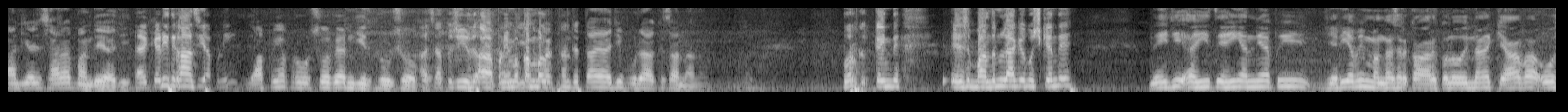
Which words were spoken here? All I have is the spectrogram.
ਹਾਂਜੀ ਅੱਜ ਸਾਰਾ ਬੰਦ ਆ ਜੀ। ਇਹ ਕਿਹੜੀ ਦੁਕਾਨ ਸੀ ਆਪਣੀ? ਆਪਣੀਆਂ ਫਰੂਟ ਸ਼ੋਪ ਹੈ ਰਣਜੀਤ ਫਰੂਟ ਸ਼ੋਪ। ਅੱਛਾ ਤੁਸੀਂ ਆਪਣੀ ਮੁਕੰਮਲ ਸਮਰਥਨ ਦਿੱਤਾ ਹੈ ਜੀ ਪੂਰਾ ਕਿਸਾਨਾਂ ਨੂੰ। ਹੋਰ ਕਹਿੰਦੇ ਇਸ ਬੰਦ ਨੂੰ ਲੈ ਕੇ ਕੁਝ ਕਹਿੰਦੇ? ਨਹੀਂ ਜੀ ਅਸੀਂ ਤੇ ਇਹੀ ਆਨੇ ਆ ਵੀ ਜਿਹੜੀਆਂ ਵੀ ਮੰਗਾਂ ਸਰਕਾਰ ਕੋਲੋਂ ਇਹਨਾਂ ਨੇ ਕਿਹਾ ਵਾ ਉਹ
